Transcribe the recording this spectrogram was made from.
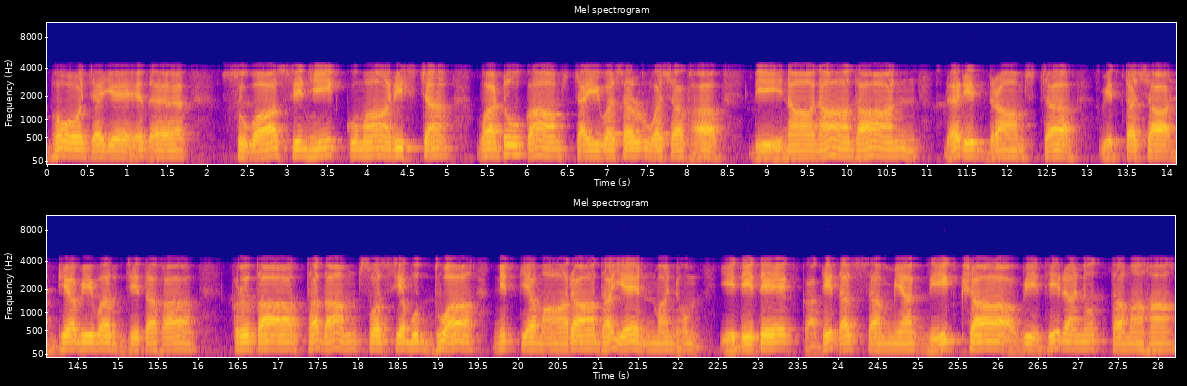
भोजयेद। सुवासिनी कुमारिश्च वटुकांश्चैव सर्वशः। दीनानाथान् दरिद्रांश्च वित्तषाढ्यविवर्जितः कृतार्थदां स्वस्य बुद्ध्वा नित्यमाराधयेन्मनुम्। इति ते कथितः सम्यग् दीक्षाविधिरनुत्तमः।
